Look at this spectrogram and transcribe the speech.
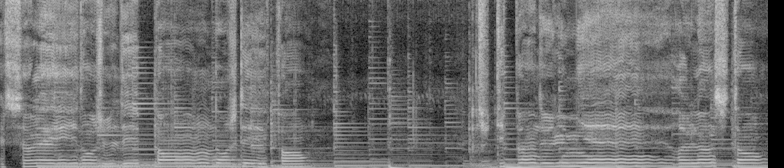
Le soleil dont je dépends, dont je dépends. Tu dépeins de lumière l'instant.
